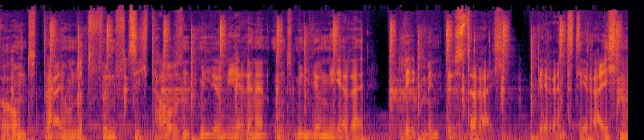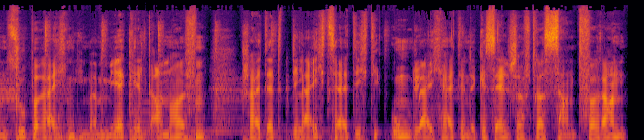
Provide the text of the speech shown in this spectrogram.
Rund 350.000 Millionärinnen und Millionäre leben in Österreich. Während die Reichen und Superreichen immer mehr Geld anhäufen, schreitet gleichzeitig die Ungleichheit in der Gesellschaft rasant voran.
